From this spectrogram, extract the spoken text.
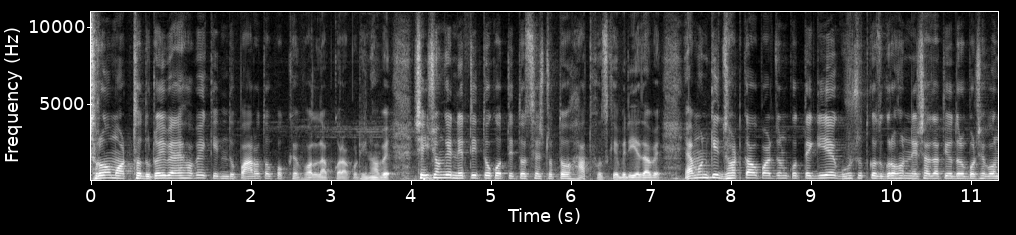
শ্রম অর্থ দুটোই ব্যয় হবে কিন্তু পারত পক্ষে ফল লাভ করা কঠিন হবে। সেই সঙ্গে নেতৃত্ব কর্তৃত্ব শ্রেষ্ঠত্ব হাত ফসকে বেরিয়ে যাবে। এমনকি ঝটকা উপার্জন করতে গিয়ে ঘুষ গ্রহণ নেশা জাতীয় দ্রব্য সেবন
